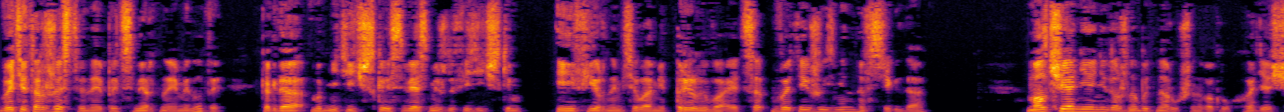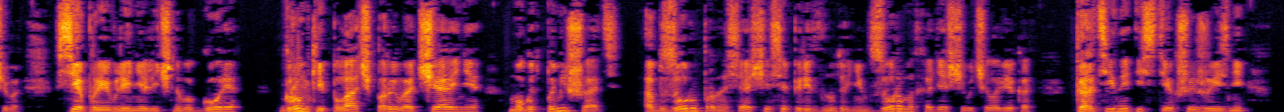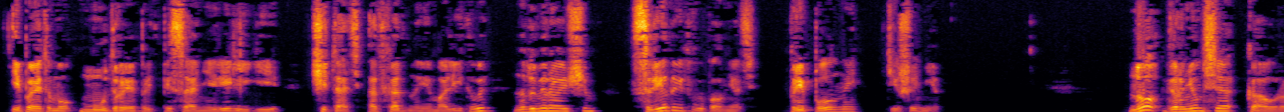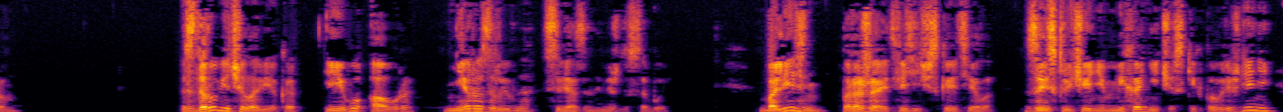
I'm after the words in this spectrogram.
В эти торжественные предсмертные минуты, когда магнетическая связь между физическим и эфирным телами прерывается в этой жизни навсегда, молчание не должно быть нарушено вокруг уходящего. Все проявления личного горя, громкий плач, порывы отчаяния могут помешать обзору проносящейся перед внутренним взором отходящего человека картины истекшей жизни, и поэтому мудрое предписание религии читать отходные молитвы над умирающим следует выполнять при полной тишине. Но вернемся к аурам. Здоровье человека и его аура неразрывно связаны между собой. Болезнь поражает физическое тело, за исключением механических повреждений,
